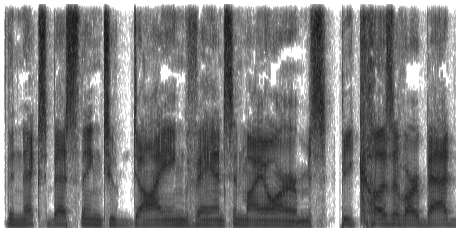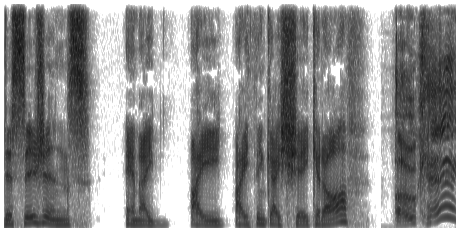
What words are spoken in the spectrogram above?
the next best thing to dying Vance in my arms because of our bad decisions. And I, I, I think I shake it off. Okay.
